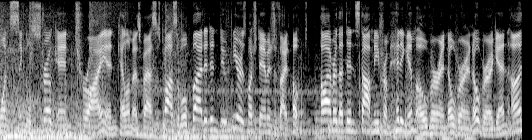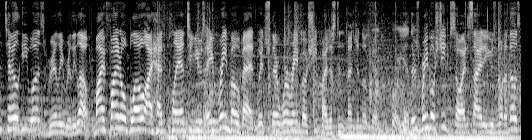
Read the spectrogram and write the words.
one single stroke and try and kill him as fast as possible, but it didn't do near as much damage as I'd hoped. However, that didn't stop me from hitting him over and over and over again until he was really, really low. My final blow, I had planned to use a rainbow bed, which there were rainbow sheep. I just didn't mention those guys before. Yeah, there's rainbow sheep, so I decided to use one of those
